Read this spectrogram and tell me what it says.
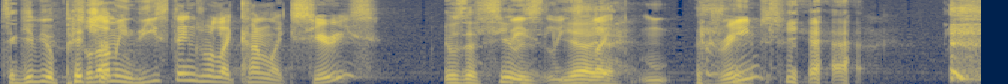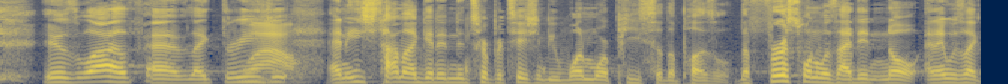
to give you a picture, So I mean, these things were like kind of like series. it was a series. These, these yeah, like dreams? yeah. dreams. It was wild, fam. Like three, Wow. and each time I get an interpretation, be one more piece of the puzzle. The first one was I didn't know, and it was like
